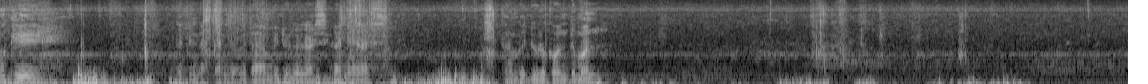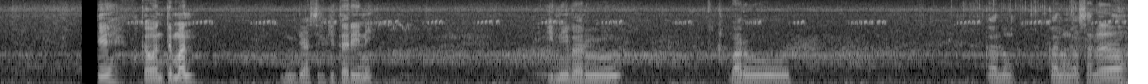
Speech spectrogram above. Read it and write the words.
Oke. Kita pindahkan kita ambil dulu guys ikannya guys. Kita ambil dulu kawan teman. Oke, kawan teman. Ini hasil kita hari ini. Ini baru baru kalau kalau nggak salah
